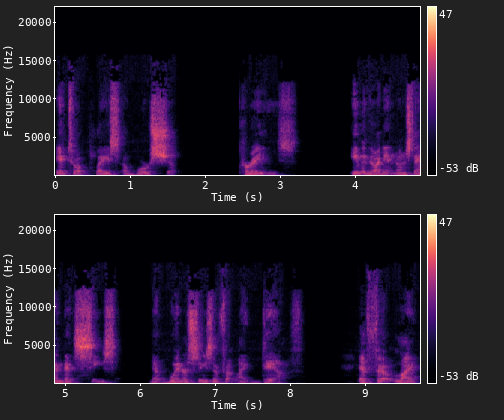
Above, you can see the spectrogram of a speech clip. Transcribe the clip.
into a place of worship, praise, even though I didn't understand that season. That winter season felt like death. It felt like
